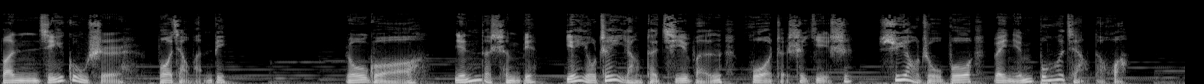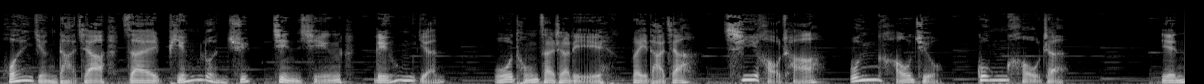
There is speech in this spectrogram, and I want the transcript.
本集故事播讲完毕。如果您的身边也有这样的奇闻或者是轶事，需要主播为您播讲的话，欢迎大家在评论区进行留言。梧桐在这里为大家沏好茶、温好酒，恭候着您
